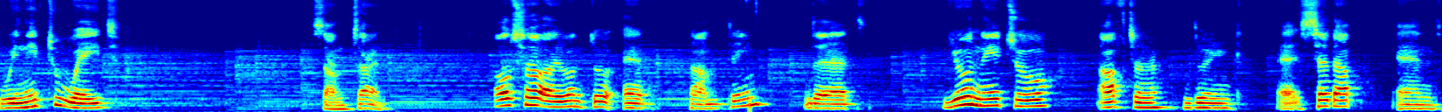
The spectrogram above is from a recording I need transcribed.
we need to wait some time also I want to add something that you need to after doing a setup and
